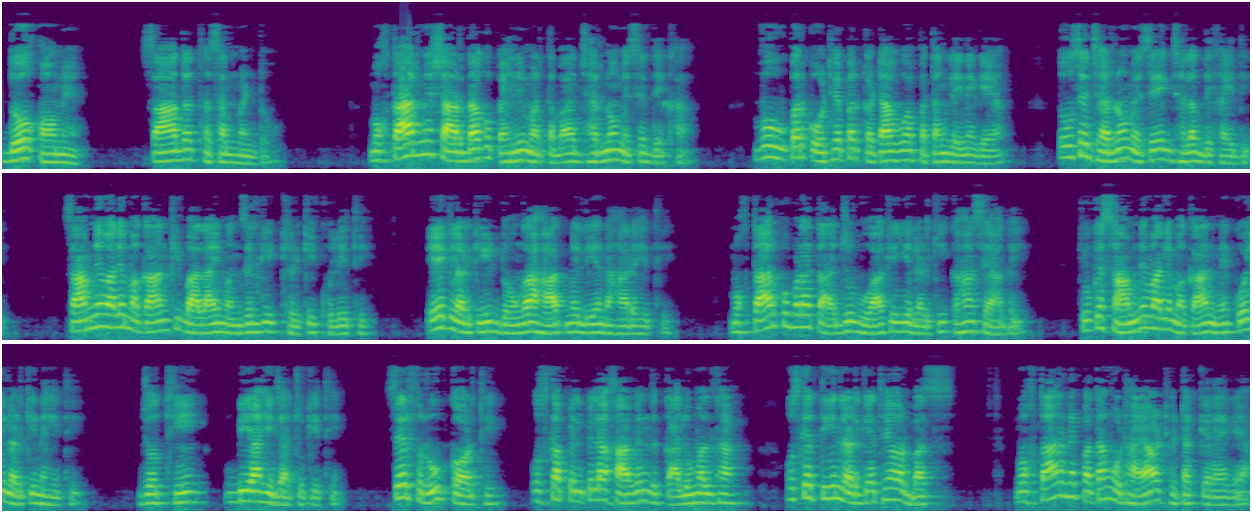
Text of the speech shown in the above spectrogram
دو قومیں، سعادت حسن منٹو۔ مختار نے شاردا کو پہلی مرتبہ جھرنوں میں سے دیکھا۔ وہ اوپر کوٹھے پر کٹا ہوا پتنگ لینے گیا، تو اسے جھرنوں میں سے ایک جھلک دکھائی دی۔ سامنے والے مکان کی بالائی منزل کی کھڑکی کھلی تھی۔ ایک لڑکی ڈونگا ہاتھ میں لیے نہا رہی تھی۔ مختار کو بڑا تعجب ہوا کہ یہ لڑکی کہاں سے آ گئی، کیونکہ سامنے والے مکان میں کوئی لڑکی نہیں تھی، جو تھی بیا ہی جا چکی تھی صرف روپ کور تھی۔ اس کا پلپلا خاوند کالومل تھا۔ اس کے تین لڑکے تھے اور بس۔ مختار نے پتنگ اٹھایا اور ٹھٹک کے رہ گیا۔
